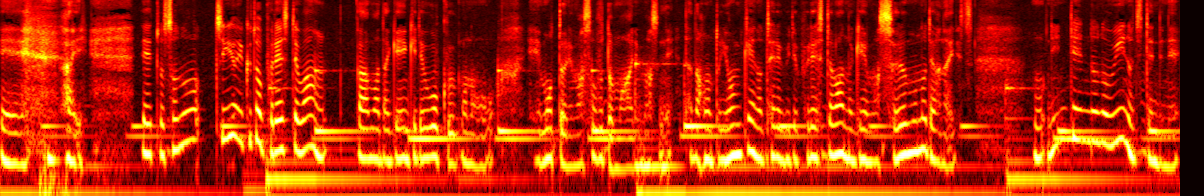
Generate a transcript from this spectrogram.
えー、はい。えーと、その次を行くとプレステ1がまだ現役で動くものを、えー、持っております。ソフトもありますね。ただほんと 4K のテレビでプレステ1のゲームはするものではないです。もう任天堂の Wii の時点でね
